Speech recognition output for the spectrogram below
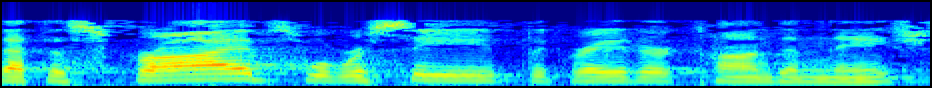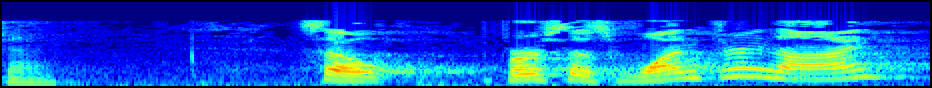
that the scribes will receive the greater condemnation. So, verses 1 through 9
